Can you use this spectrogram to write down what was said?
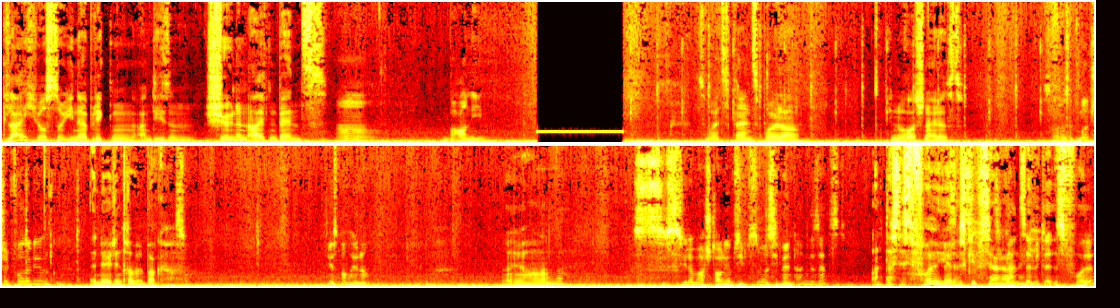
Gleich wirst du ihn erblicken an diesem schönen alten Benz. Ah, Barney. So als kleinen Spoiler, den du rausschneidest. So, das Nummernschild vorgelesen? Äh, nee, den Travelbug. Achso. Hier ist noch einer. Ja. Ist wieder mal erstaunlich. Um 17 Uhr ist das Event angesetzt. Und das ist voll hier, das, ist- gibt's ja Die gar ganze nicht. Hütte ist voll.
